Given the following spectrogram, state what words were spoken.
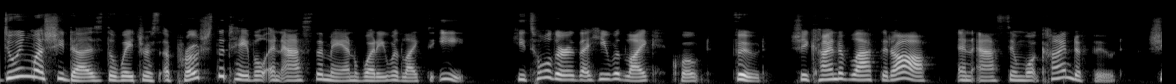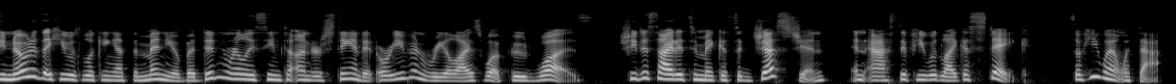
Doing what she does, the waitress approached the table and asked the man what he would like to eat. He told her that he would like, quote, food. She kind of laughed it off and asked him what kind of food. She noted that he was looking at the menu but didn't really seem to understand it or even realize what food was. She decided to make a suggestion and asked if he would like a steak. So he went with that.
